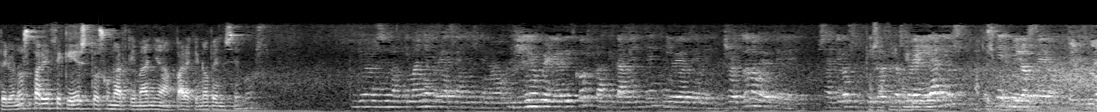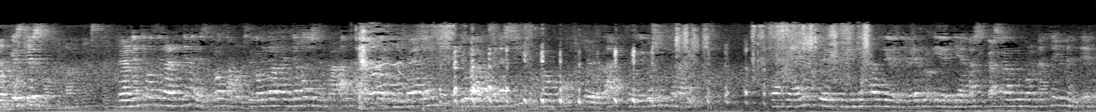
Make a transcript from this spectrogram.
Pero ¿no os parece que esto es una artimaña para que no pensemos? Yo no sé si es una artimaña, pero ya hace años que no ni leo periódicos prácticamente, ni veo tele. Sobre todo no veo tele. O sea, yo los, Pues los, los que veo diarios es que ni los veo. Porque es que es, realmente emocionalmente me destroza, porque estoy comiendo la pendeja y se me atraganta. Sinceramente, yo voy a comer así, no, de verdad, te lo digo sinceramente. O sea, hace años que decidí dejar de, de verlo y, y además si pasa algo importante yo me entero.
